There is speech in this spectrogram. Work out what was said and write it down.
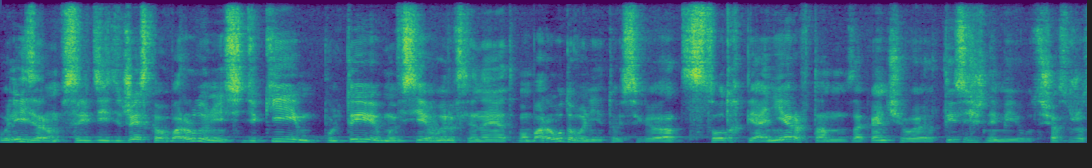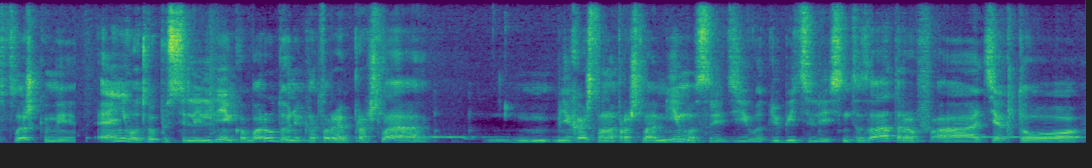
лидером среди диджейского оборудования, сидюки, пульты, мы все выросли на этом оборудовании, то есть от сотых пионеров, там, заканчивая тысячными, и вот сейчас уже с флешками. И они вот выпустили линейку оборудования, которая прошла мне кажется, она прошла мимо среди вот любителей синтезаторов, а те, кто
